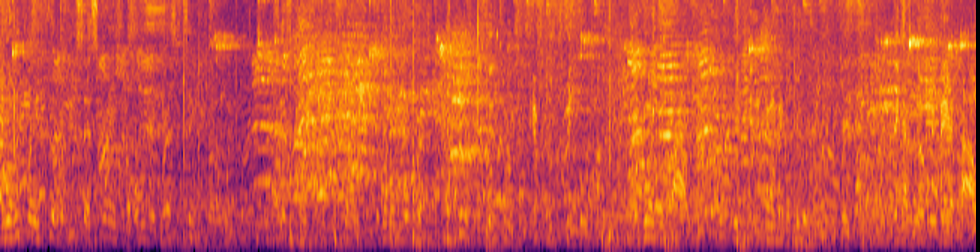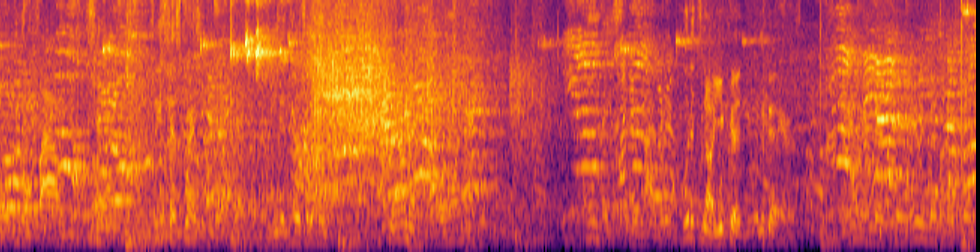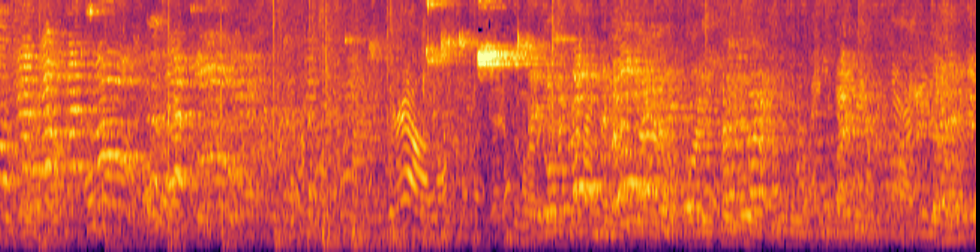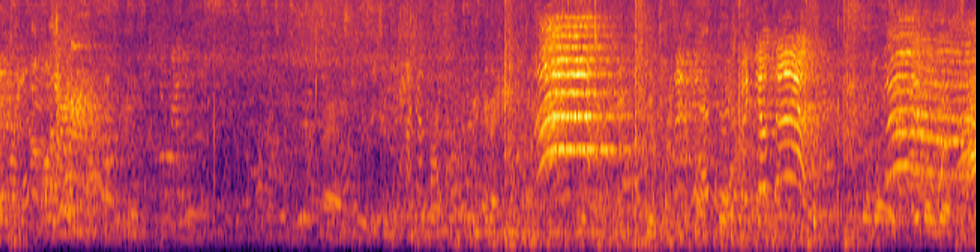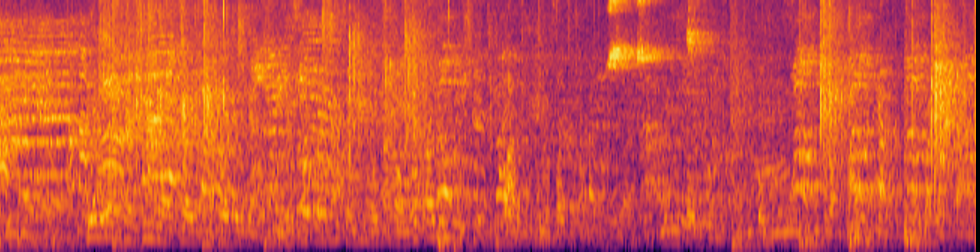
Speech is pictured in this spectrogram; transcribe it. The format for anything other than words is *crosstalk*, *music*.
And when we play Philip, you set screens to the only aggressive team, you're gonna win. You set screens, if they're only aggressive. Philip's gonna set two or three every single time. They're going to foul you. If, and if you don't make a free throw, you make a free throw. They got enough manpower, we're gonna foul you. So you set screens for people like that. He didn't do it to the team. Down it. They won that game. Only they said not. With it- with it- No, you could. You could. Every mess, every mess on the court is over these three years. Focus on? You wouldn't even focus on it. You focus on the ones that you know are power fine. Right here, fine.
